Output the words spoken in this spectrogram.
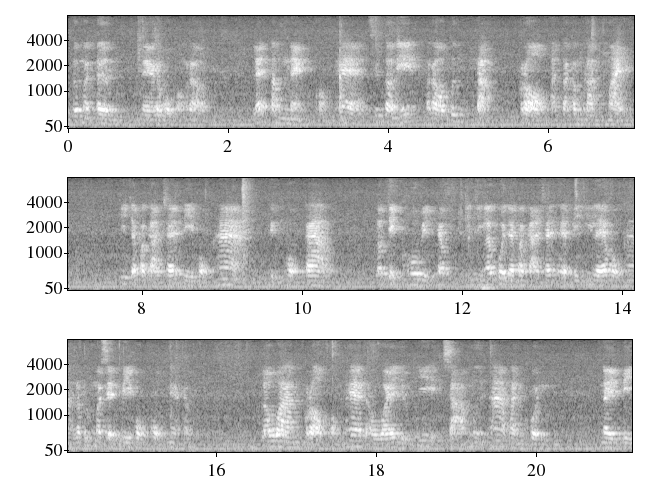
เพื่อมาเติมในระบบของเรา และตำแหน่งของแพทย์ ซึ่งตอนนี้เราเพิ่งปรับกรอบอัตรากำลังใหม่ ที่จะประกาศใช้ปี 65 ถึง 69 เราติดโควิดครับ จริงๆ แล้วควรจะประกาศใช้ตั้งแต่ปีที่แล้ว 65 แล้วเพิ่งมาเสร็จปี 66 เนี่ยครับ เราวางกรอบของแพทย์เอาไว้อยู่ที่ 35,000 คนในปี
